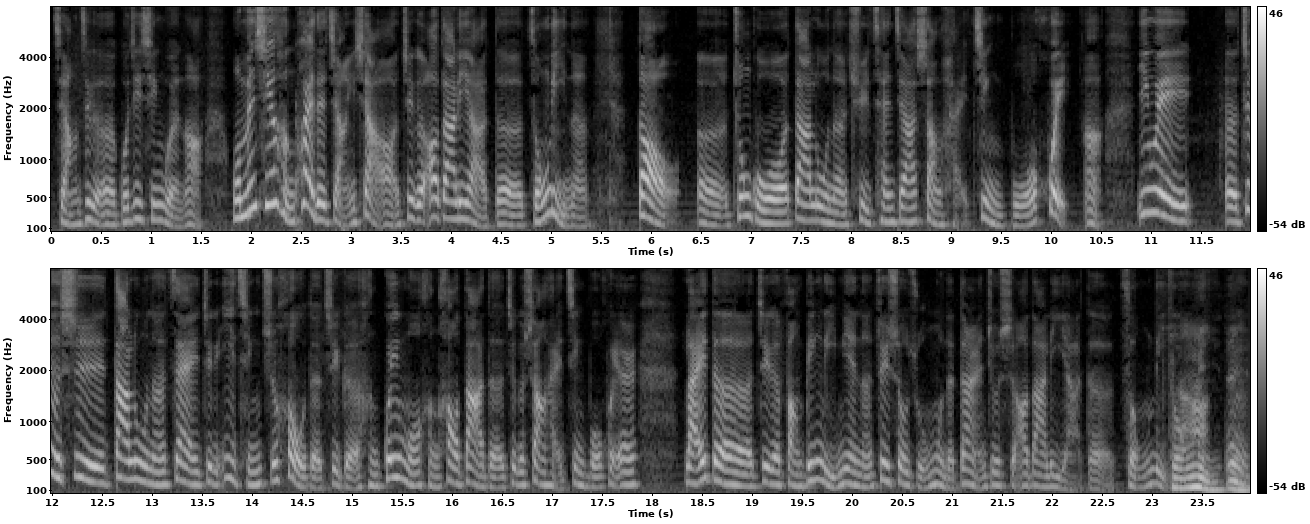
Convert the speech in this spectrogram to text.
讲这个国际新闻啊，我们先很快的讲一下啊，这个澳大利亚的总理呢，到呃中国大陆呢去参加上海进博会啊，因为呃这个是大陆呢在这个疫情之后的这个很规模很浩大的这个上海进博会，而来的这个访宾里面呢，最受瞩目的当然就是澳大利亚的总理。总理，嗯，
